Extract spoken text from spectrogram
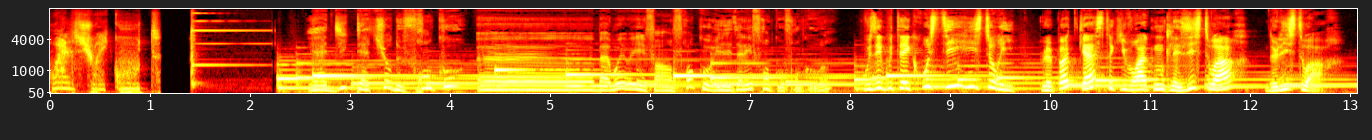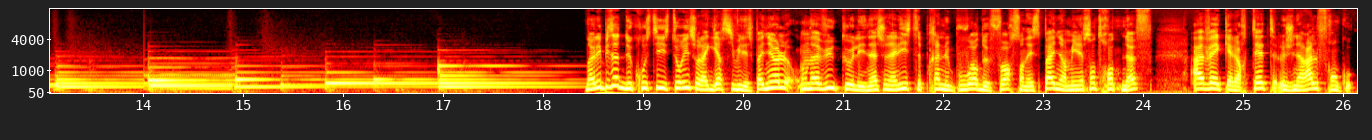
toile sur écoute. La dictature de Franco Euh. Bah ouais, ouais, enfin, Franco, il est allé Franco, Franco, hein. Vous écoutez Krusty History, le podcast qui vous raconte les histoires de l'histoire. Dans l'épisode de Krusty History sur la guerre civile espagnole, on a vu que les nationalistes prennent le pouvoir de force en Espagne en 1939, avec à leur tête le général Franco.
